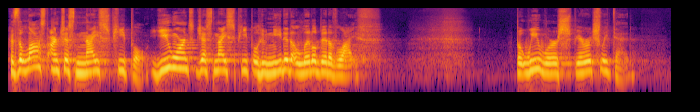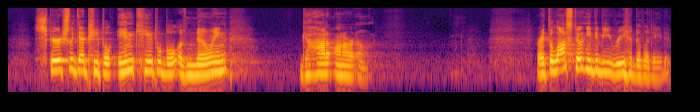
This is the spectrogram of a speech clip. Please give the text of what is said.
Because the lost aren't just nice people. You weren't just nice people who needed a little bit of life. But we were spiritually dead. Spiritually dead people incapable of knowing God on our own. Right? The lost don't need to be rehabilitated.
